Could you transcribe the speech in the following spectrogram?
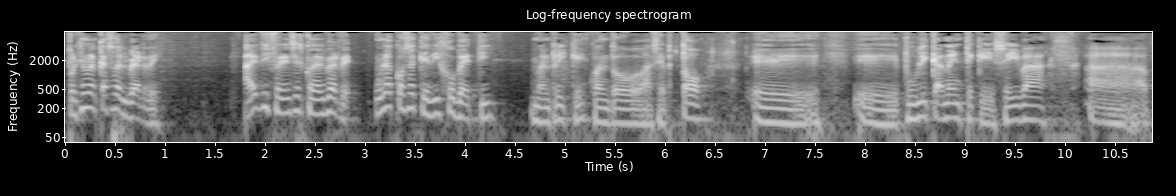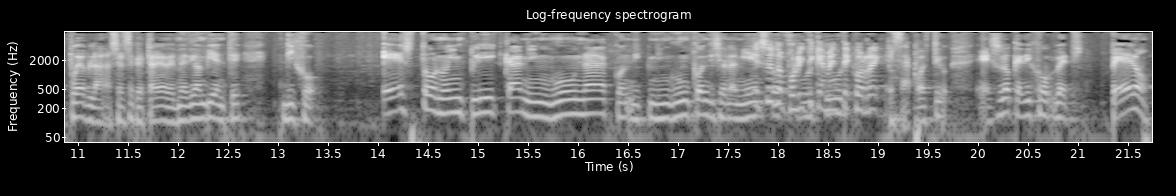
por ejemplo, el caso del verde. Hay diferencias con el verde. Una cosa que dijo Betty Manrique cuando aceptó eh, eh, públicamente que se iba a Puebla a ser secretaria de Medio Ambiente, dijo, esto no implica ninguna con- ningún condicionamiento. Eso es lo políticamente futuro". correcto. Exacto, pues, eso es lo que dijo Betty. Pero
